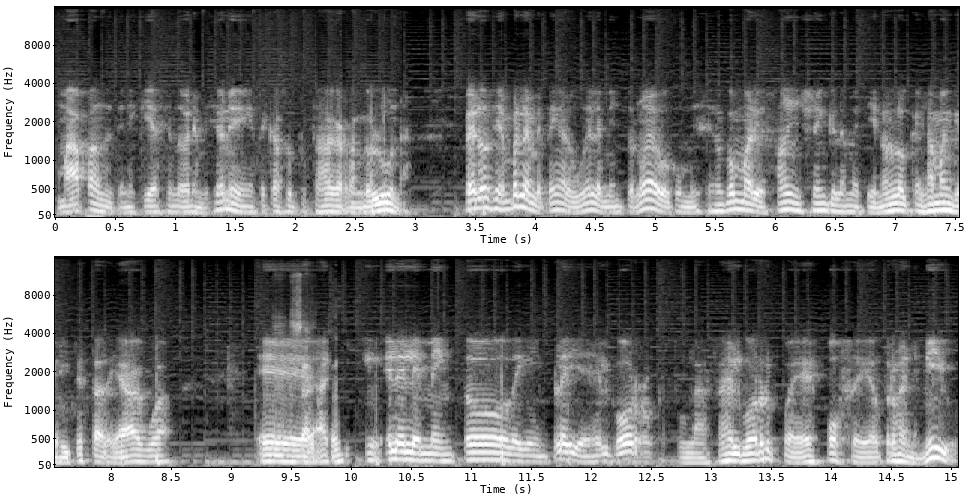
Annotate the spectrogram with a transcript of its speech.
mapa donde tienes que ir haciendo varias misiones y en este caso tú estás agarrando luna. Pero siempre le meten algún elemento nuevo, como hicieron con Mario Sunshine, que le metieron lo que es la manguerita esta de agua. Eh, aquí el elemento de gameplay es el gorro, que tú lanzas el gorro y puedes poseer otros enemigos.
